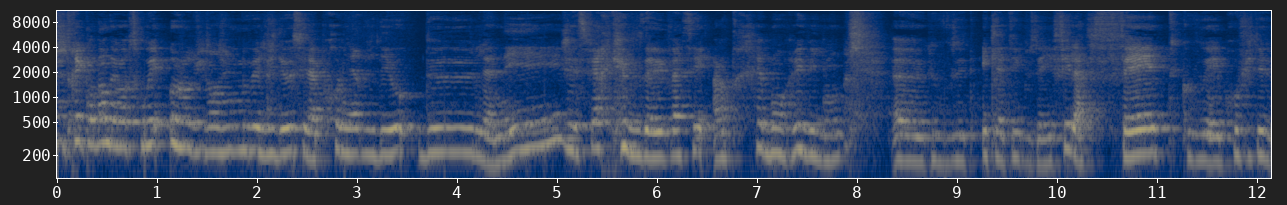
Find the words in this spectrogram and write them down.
je suis très contente de vous retrouver aujourd'hui dans une nouvelle vidéo. C'est la première vidéo de l'année. J'espère que vous avez passé un très bon réveillon, euh, que vous êtes éclatés, que vous avez fait la fête, que vous avez profité de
